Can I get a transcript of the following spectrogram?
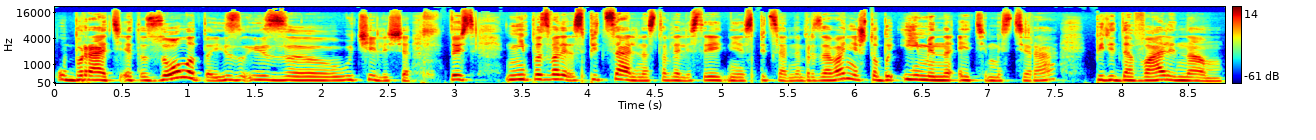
убрать это золото из, из э, училища. То есть не позволяли, специально оставляли среднее специальное образование, чтобы именно эти мастера передавали давали нам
